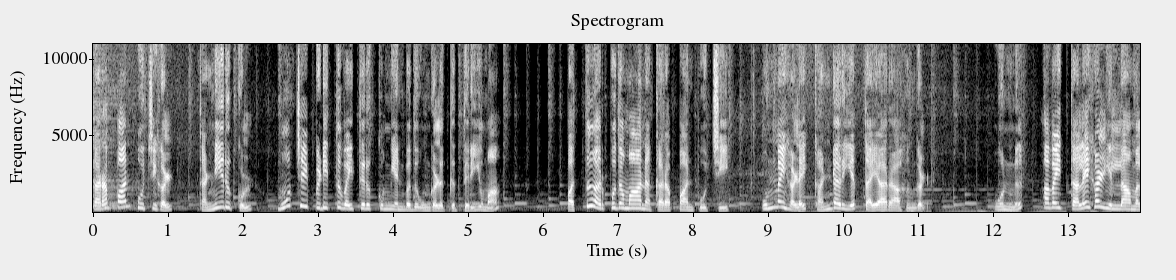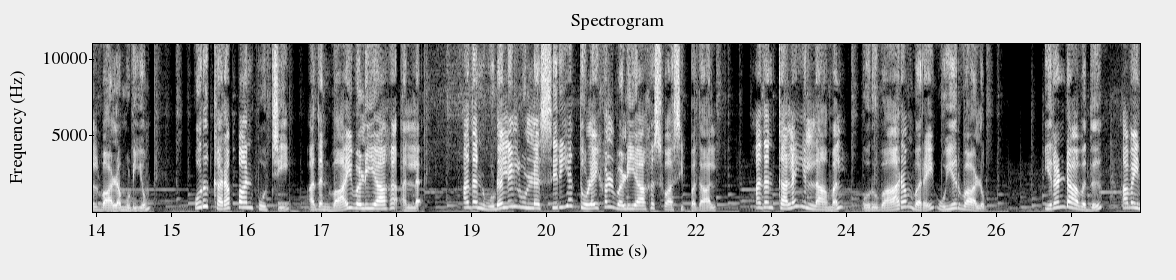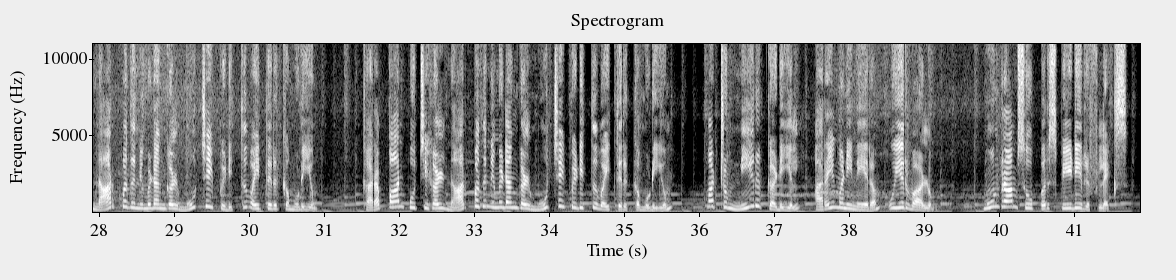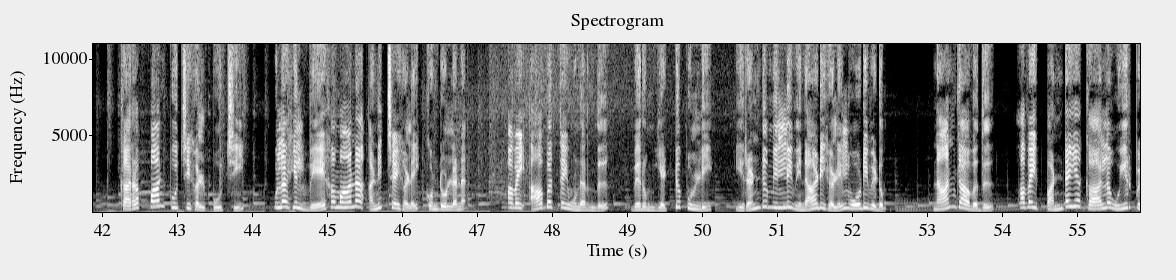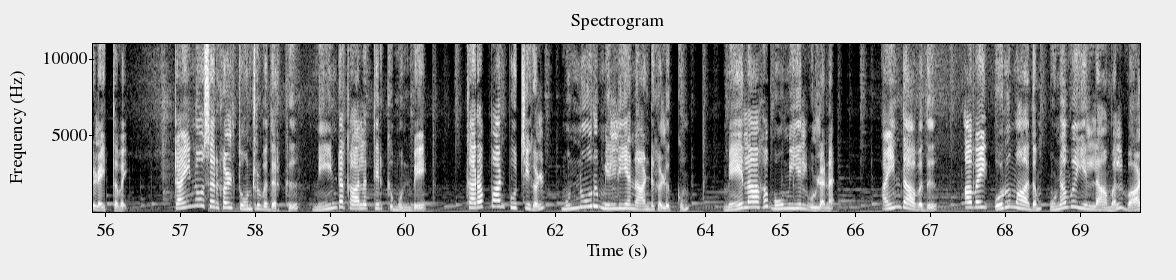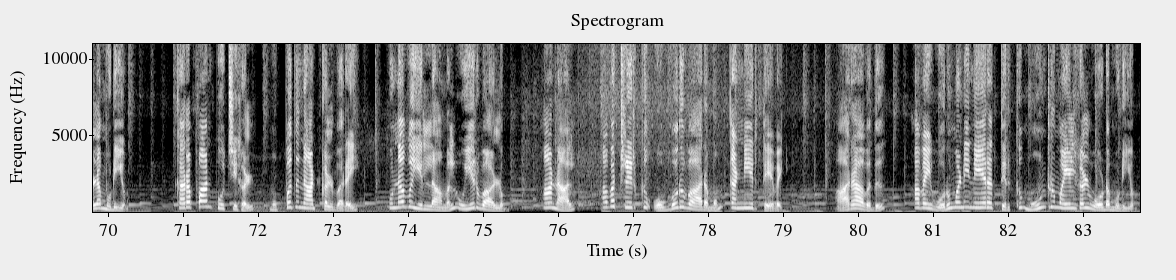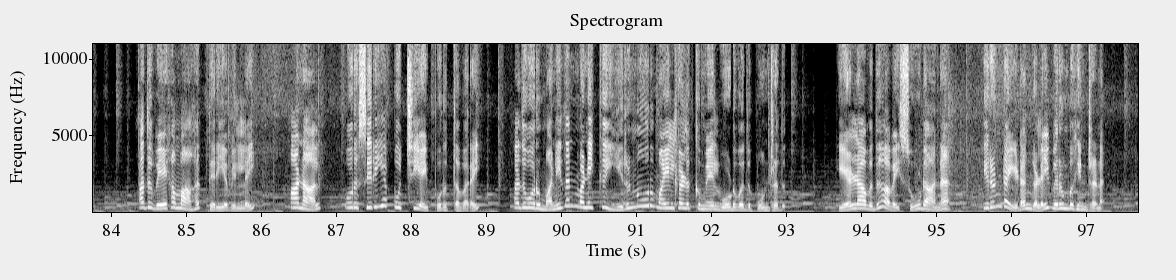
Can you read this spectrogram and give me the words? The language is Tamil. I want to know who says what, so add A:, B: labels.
A: கரப்பான் பூச்சிகள் தண்ணீருக்குள் மூச்சை பிடித்து வைத்திருக்கும் என்பது உங்களுக்கு தெரியுமா? பத்து அற்புதமான கரப்பான் பூச்சி உண்மைகளை கண்டறியத் தயாராகுங்கள். ஒன்று அவை தலைகள் இல்லாமல் வாழ முடியும். ஒரு கரப்பான் பூச்சி அதன் வாய் வழியாக அல்ல. அதன் உடலில் உள்ள சிறிய துளைகள் வழியாக சுவாசிப்பதால் அதன் தலை இல்லாமல் ஒரு வாரம் வரை உயிர் வாழும். இரண்டாவது அவை நாற்பது நிமிடங்கள் மூச்சை பிடித்து வைத்திருக்க முடியும். கரப்பான் பூச்சிகள் நாற்பது நிமிடங்கள் மூச்சை பிடித்து வைத்திருக்க முடியும் மற்றும் நீருக்கடியில் அரை மணி நேரம் உயிர் வாழும். மூன்றாம் சூப்பர் ஸ்பீடி ரிஃப்ளெக்ஸ். கரப்பான் பூச்சிகள் பூச்சி உலகில் வேகமான அனிச்சைகளை கொண்டுள்ளன. அவை ஆபத்தை உணர்ந்து வெறும் எட்டு புள்ளி இரண்டு மில்லி வினாடிகளில் ஓடிவிடும். நான்காவது அவை பண்டைய கால உயிர் பிழைத்தவை. டைனோசர்கள் தோன்றுவதற்கு நீண்ட காலத்திற்கு முன்பே கரப்பான் பூச்சிகள் முன்னூறு மில்லியன் ஆண்டுகளுக்கும் மேலாக பூமியில் உள்ளன. ஐந்தாவது அவை ஒரு மாதம் உணவு இல்லாமல் வாழ முடியும். கரப்பான் பூச்சிகள் முப்பது நாட்கள் வரை உணவு இல்லாமல் உயிர் வாழும். ஆனால் அவற்றிற்கு ஒவ்வொரு வாரமும் தண்ணீர் தேவை. ஆறாவது அவை ஒரு மணி நேரத்திற்கு மூன்று மைல்கள் ஓட முடியும். அது வேகமாக தெரியவில்லை. ஆனால் ஒரு சிறிய பூச்சியை பொறுத்தவரை அது ஒரு மனிதன் மணிக்கு இருநூறு மைல்களுக்கு மேல் ஓடுவது போன்றது. ஏழாவது அவை சூடான இருண்ட இடங்களை விரும்புகின்றன.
